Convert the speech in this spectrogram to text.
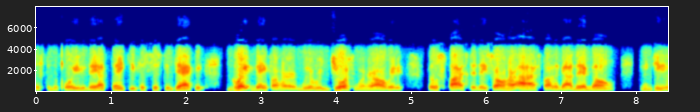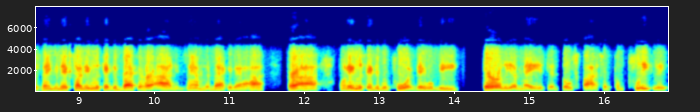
sister before you today. I thank you for Sister Jackie. Great day for her. We're rejoicing with her already. Those spots that they saw in her eyes, Father God, they're gone. In Jesus' name. The next time they look at the back of her eye and examine the back of their eye, her eye, when they look at the report, they will be thoroughly amazed that those spots have completely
